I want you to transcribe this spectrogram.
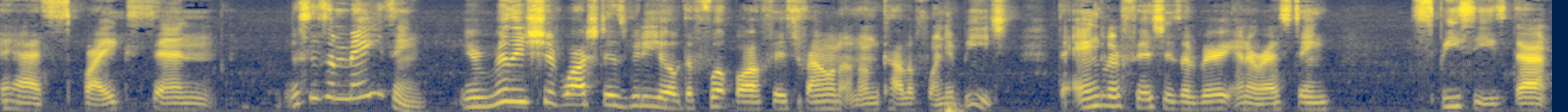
It has spikes and this is amazing. You really should watch this video of the football fish found on California beach. The anglerfish is a very interesting species that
